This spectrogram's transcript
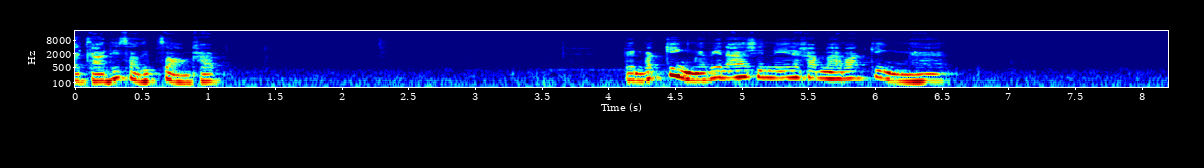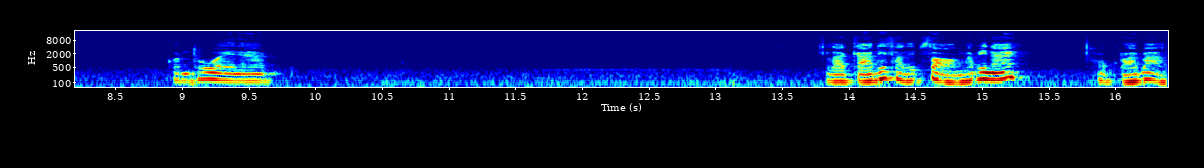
รายการที่ 32 ครับ เป็นพักกิ่งนะพี่นะชิ้นนี้นะครับนะพักกิ่งนะฮะก้นถ้วยนะครับ รายการที่ 32ครับพี่นะ 600 บาท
